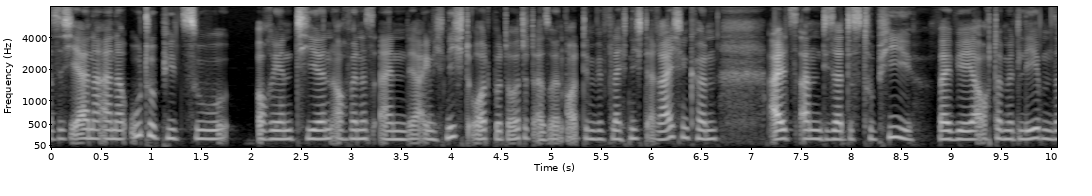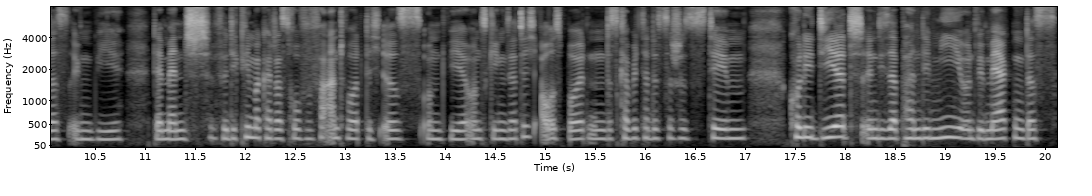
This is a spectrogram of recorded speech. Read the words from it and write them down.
sich eher an einer Utopie zu orientieren, auch wenn es einen ja eigentlich Nicht-Ort bedeutet, also ein Ort, den wir vielleicht nicht erreichen können, als an dieser Dystopie, weil wir ja auch damit leben, dass irgendwie der Mensch für die Klimakatastrophe verantwortlich ist und wir uns gegenseitig ausbeuten. Das kapitalistische System kollidiert in dieser Pandemie und wir merken, dass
